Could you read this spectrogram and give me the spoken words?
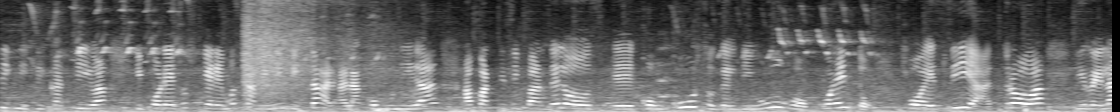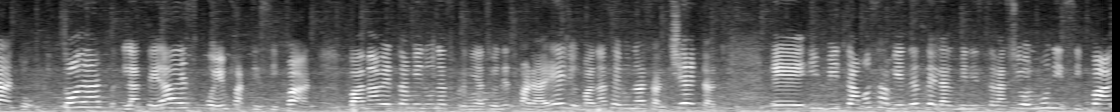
significativa y por eso queremos también invitar a la comunidad a participar de los eh, concursos del dibujo, cuento, poesía, trova y relato. Todas las edades pueden participar. Van a haber también unas premiaciones para ellos, van a hacer unas anchetas. Eh, invitamos también desde la administración municipal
